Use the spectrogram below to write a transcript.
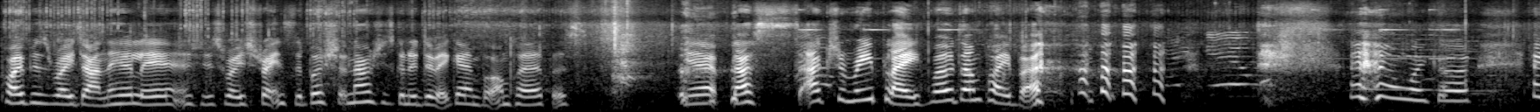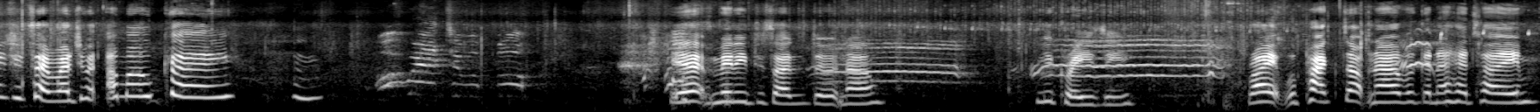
Piper's rode down the hill here and she just rode straight into the bush. And now she's going to do it again, but on purpose. Yep, that's action replay. Well done, Piper. oh my God. And she turned around she went, I'm okay. I ran to a book. Yeah, Millie decided to do it now. You're crazy. Right, we're packed up now. We're going to head home.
